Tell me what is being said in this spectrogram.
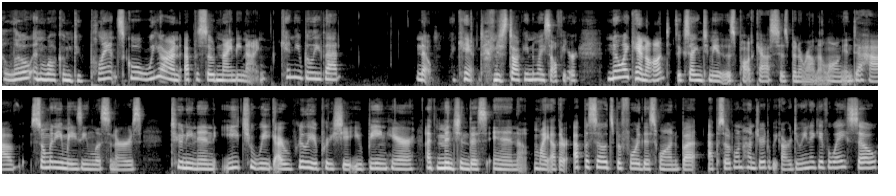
Hello, and welcome to Plant School. We are on episode 99. Can you believe that? No, I can't. I'm just talking to myself here. No, I cannot. It's exciting to me that this podcast has been around that long and to have so many amazing listeners tuning in each week. I really appreciate you being here. I've mentioned this in my other episodes before this one, but episode 100, we are doing a giveaway, so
